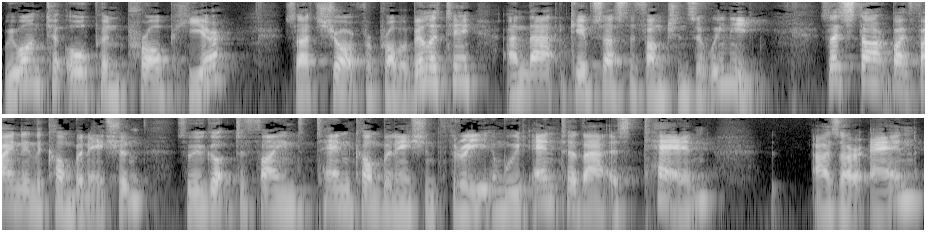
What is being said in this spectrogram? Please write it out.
We want to open prob here, so that's short for probability, and that gives us the functions that we need. So let's start by finding the combination. So we've got to find 10 combination 3, and we'd enter that as 10, as our n,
